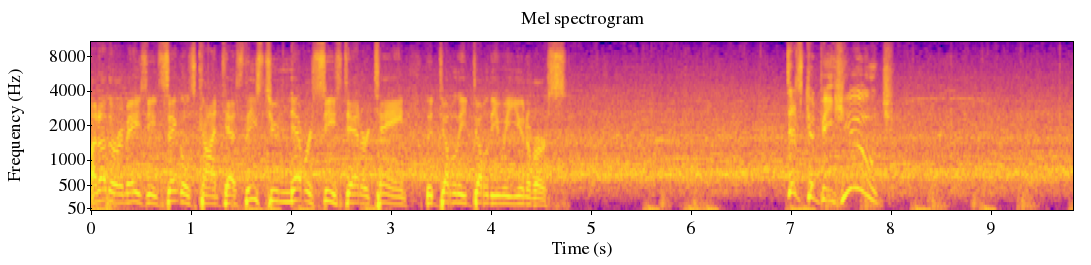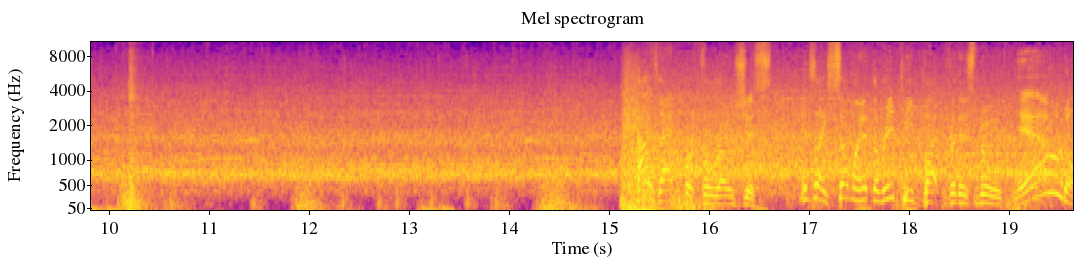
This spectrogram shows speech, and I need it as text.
Another amazing singles contest. These two never cease to entertain the WWE Universe. This could be huge. How's that for ferocious? It's like someone hit the repeat button for this move. Yeah. Brutal.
